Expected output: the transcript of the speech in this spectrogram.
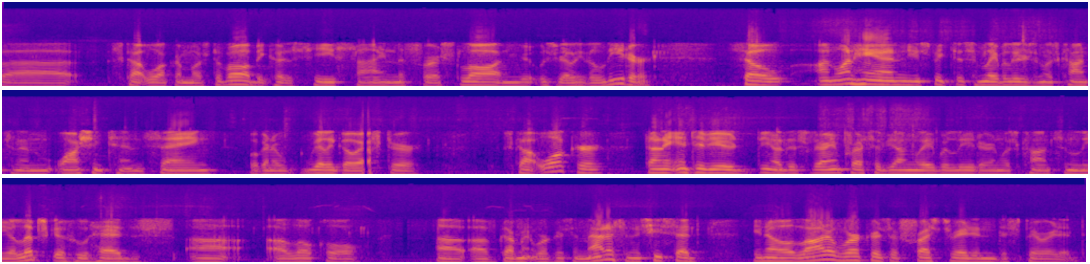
uh, Scott Walker most of all because he signed the first law and it was really the leader. So on one hand, you speak to some labor leaders in Wisconsin and Washington saying we're going to really go after Scott Walker. Then I interviewed, you know, this very impressive young labor leader in Wisconsin, Leah Lipska, who heads uh, a local uh, of government workers in Madison, and she said, you know, a lot of workers are frustrated and dispirited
